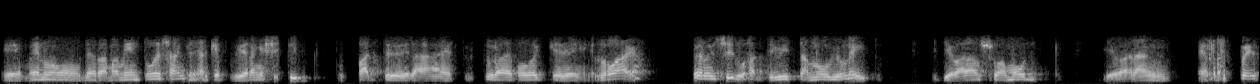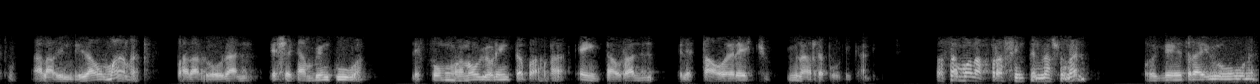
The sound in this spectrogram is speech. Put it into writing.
eh, menos derramamiento de sangre, aunque pudieran existir por parte de la estructura de poder que lo haga, pero en sí los activistas no violentos llevarán su amor, llevarán el respeto a la dignidad humana para lograr ese cambio en Cuba de forma no violenta para instaurar el Estado de Derecho y una república libre. Pasamos a la frase internacional. Hoy le traigo una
